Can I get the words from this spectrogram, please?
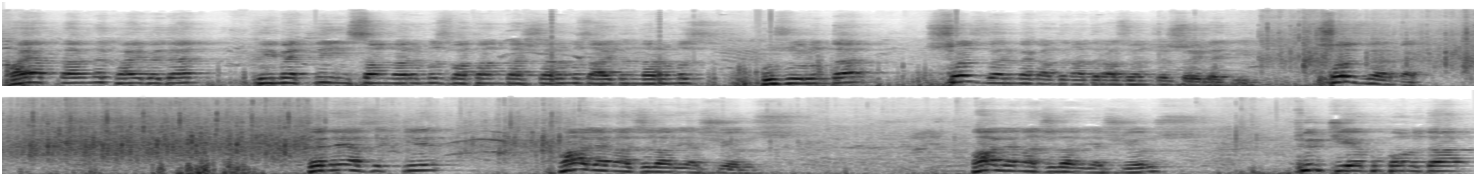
hayatlarını kaybeden kıymetli insanlarımız, vatandaşlarımız, aydınlarımız huzurunda söz vermek adınadır az önce söylediğim. Söz vermek. Ve ne yazık ki halen acılar yaşıyoruz. Halen acılar yaşıyoruz. Türkiye bu konuda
